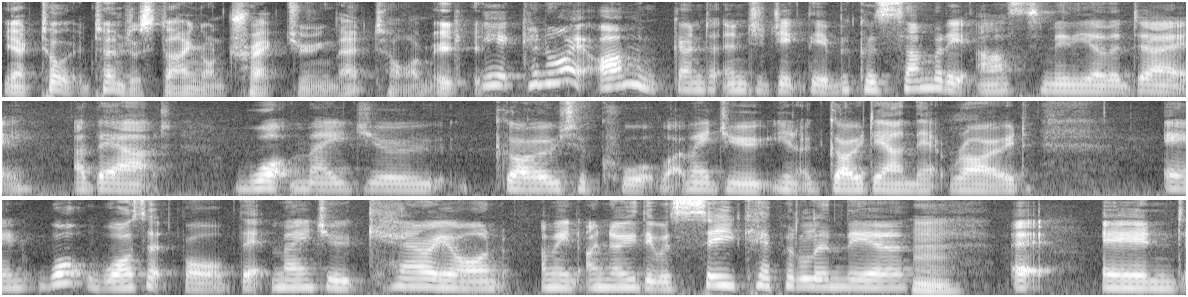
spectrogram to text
yeah, to, in terms of staying on track during that time, it, it- Yeah, can I? I'm going to interject there because somebody asked me the other day about what made you go to court, what made you, you know, go down that road. And what was it, Bob, that made you carry on? I mean, I know there was seed capital in there, uh, and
